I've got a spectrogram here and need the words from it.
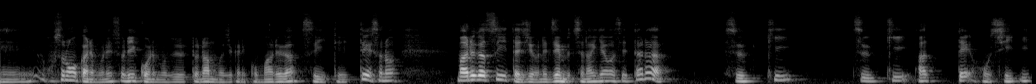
えー、その他にもね、それ以降にもずっと何文字かにこう丸がついていて、その丸がついた字をね、全部つなぎ合わせたら、好き、付き合ってほしいっ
